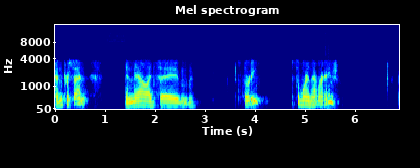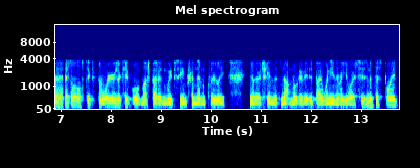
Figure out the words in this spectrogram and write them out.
ten percent. And now I'd say thirty, somewhere in that range. I still think the Warriors are capable of much better than we've seen from them. Clearly, you know, they're a team that's not motivated by winning the regular season at this point.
